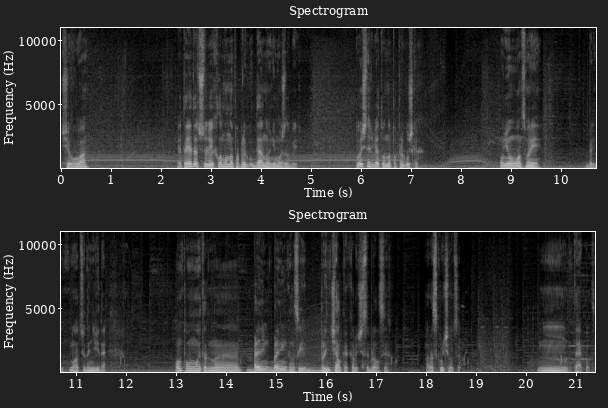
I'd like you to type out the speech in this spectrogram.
Чего? Это этот, что ли, хламон на попрыгу... Да ну, не может быть. Точно, ребята, он на попрыгушках у него вон, смотри. Блин, ну отсюда не видно. Он, по-моему, это на... Блин, блин, на своих бренчалках, короче, собрался Раскручиваться. М Так вот.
